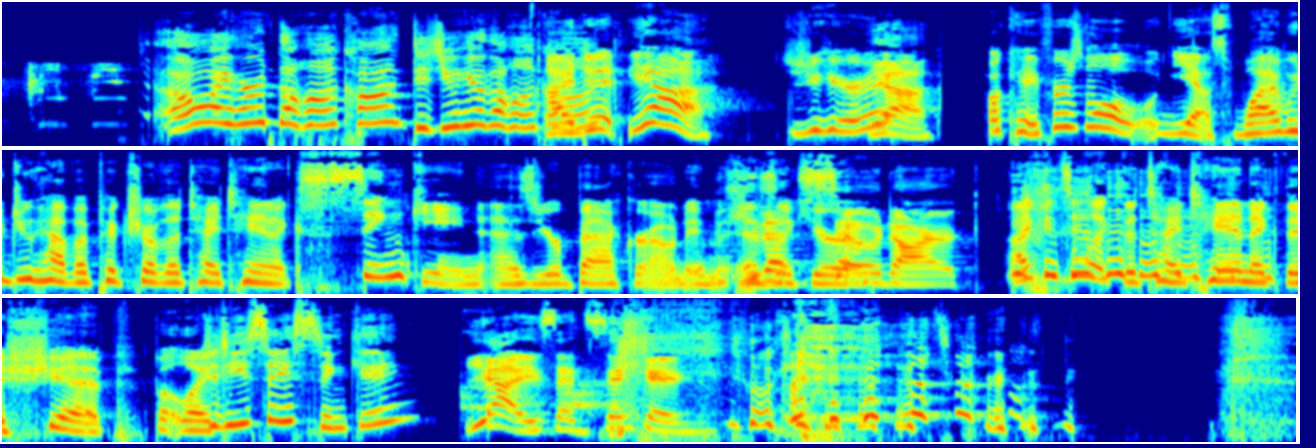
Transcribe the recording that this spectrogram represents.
Oh, I heard the honk honk. Did you hear the honk honk? I did. Yeah. Did you hear it? Yeah. Okay, first of all, yes. Why would you have a picture of the Titanic sinking as your background image? As That's like your, so dark. I can see like the Titanic, the ship, but like Did he say sinking? Yeah, he said sinking. Okay, that's crazy.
